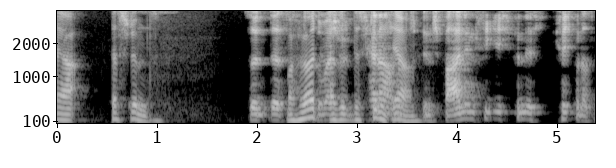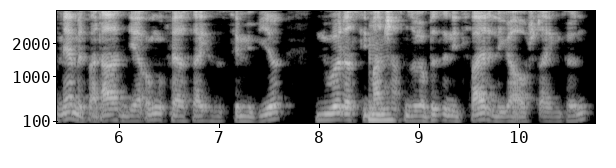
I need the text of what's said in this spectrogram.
ja, das stimmt. So, das Man hört, zum Beispiel, also das stimmt, Ahnung, ja. In Spanien kriege ich, finde ich, kriegt man das mehr mit, weil da hatten die ja ungefähr das gleiche System wie wir. Nur, dass die Mhm. Mannschaften sogar bis in die zweite Liga aufsteigen können.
